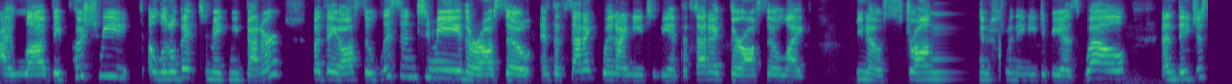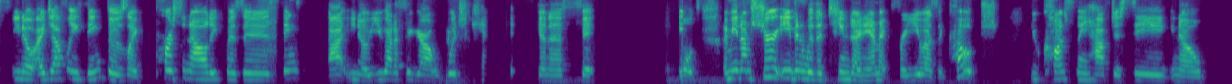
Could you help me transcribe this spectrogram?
I love they push me a little bit to make me better, but they also listen to me. They're also empathetic when I need to be empathetic. They're also like, you know, strong and when they need to be as well. And they just, you know, I definitely think those like personality quizzes, things like that, you know, you got to figure out which candidate is going to fit. I mean, I'm sure even with a team dynamic for you as a coach, you constantly have to see, you know,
